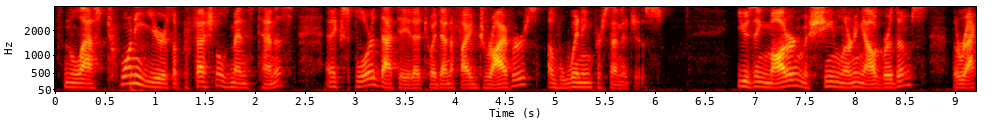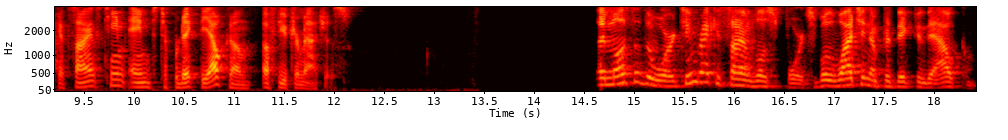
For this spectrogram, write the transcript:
from the last 20 years of professionals men's tennis and explored that data to identify drivers of winning percentages. Using modern machine learning algorithms, the Racket Science team aims to predict the outcome of future matches. Like most of the world, Team Racket Science loves sports, both watching and predicting the outcome.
